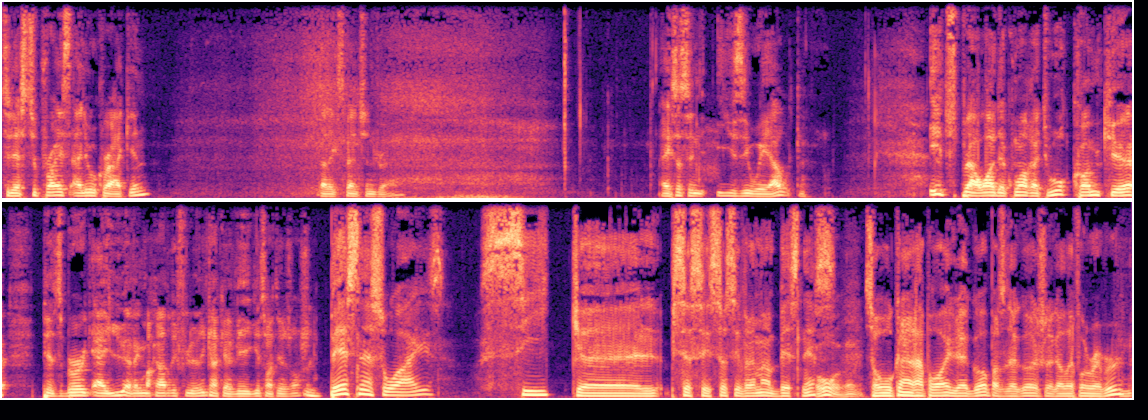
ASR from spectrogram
Tu laisses-tu Price aller au Kraken? Dans l'expansion draft? Hey, ça, c'est une easy way out, là. Et tu peux avoir de quoi en retour, comme que Pittsburgh a eu avec Marc-André Fleury quand que Vegas ont été recherchés. business wise, si que pis ça c'est ça c'est vraiment business. Oh, ouais. Ça n'a aucun rapport avec le gars parce que le gars je le garderai forever. Mm.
